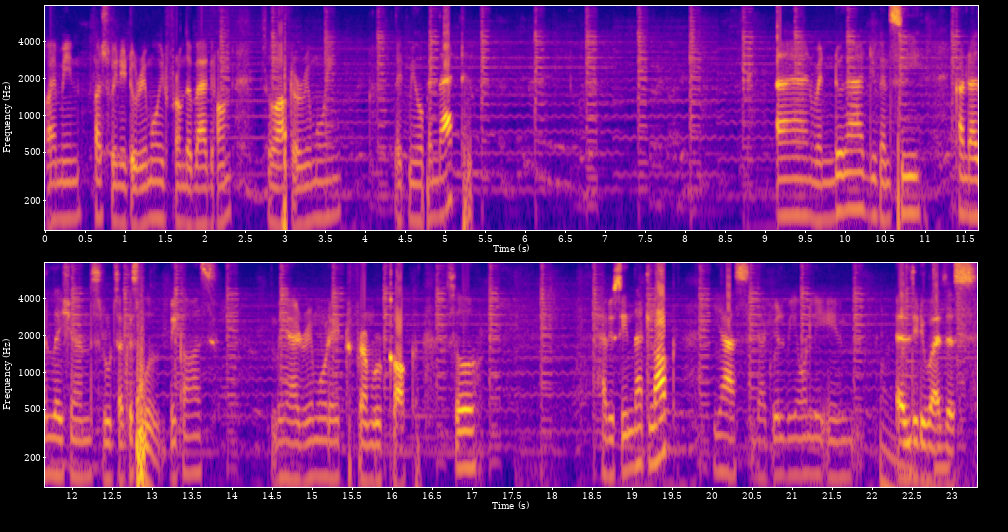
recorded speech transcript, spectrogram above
I mean first we need to remove it from the background so after removing let me open that. And when you do that you can see congratulations root successful because we had removed it from root lock so have you seen that lock? Yes that will be only in LG devices.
